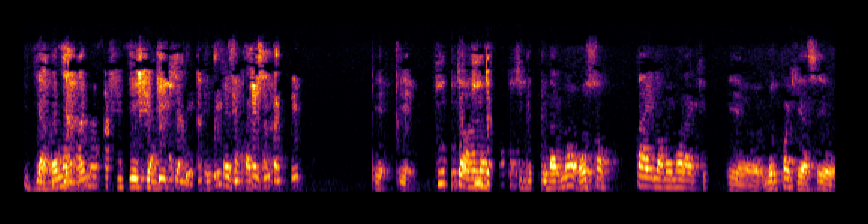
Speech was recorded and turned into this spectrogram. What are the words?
il y a vraiment, un idée qui est très impacté et, et tout un enfant qui globalement ressent pas énormément la crise. Et euh, l'autre point qui est assez euh,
